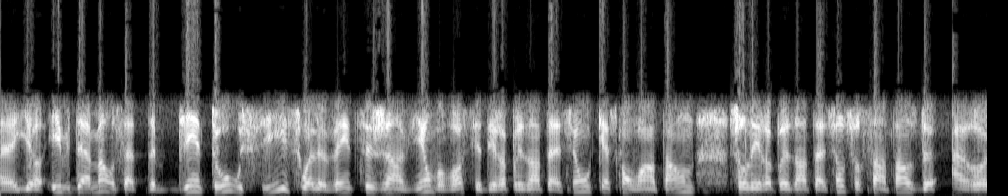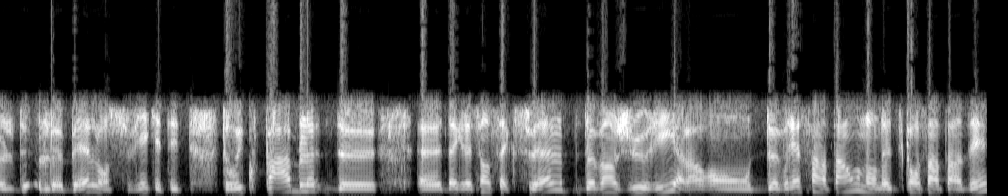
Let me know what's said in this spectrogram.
Euh, il y a évidemment, on bientôt aussi, soit le 26 janvier, on va voir s'il y a des représentations. Qu'est-ce qu'on va entendre sur les représentations sur sentence de Harold Lebel. On se souvient qu'il a été trouvé coupable de euh, d'agression sexuelle devant jury. Alors, on devrait s'entendre. On a dit qu'on s'entendait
